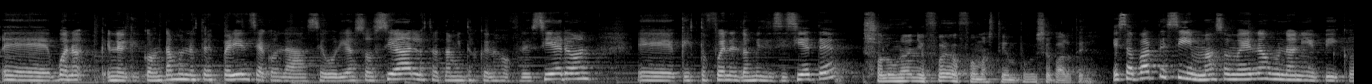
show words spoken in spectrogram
eh, bueno, en el que contamos nuestra experiencia con la seguridad social, los tratamientos que nos ofrecieron, eh, que esto fue en el 2017. ¿Solo un año fue o fue más tiempo esa parte? Esa parte sí, más o menos un año y pico.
